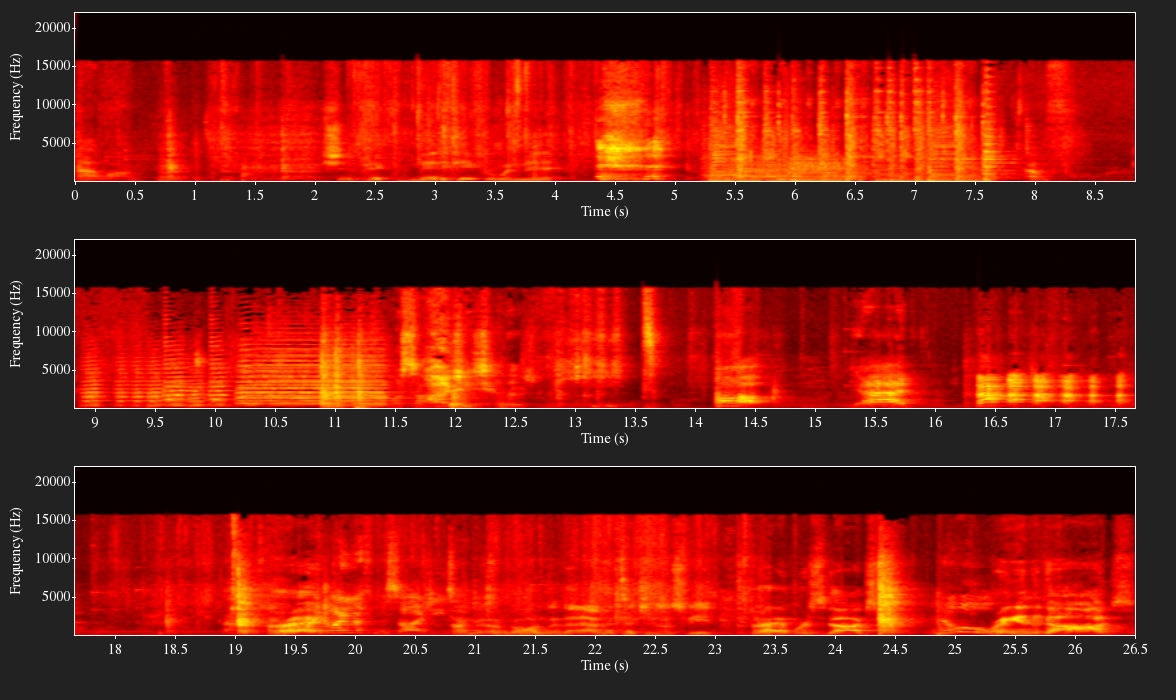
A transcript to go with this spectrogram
That long. Should have picked meditate for one minute. Massage each other's feet. Ah, Dad. All right. I'm going with massage I'm. I'm going with that. I'm not touching those feet. All right, where's the dogs? No. Bring in the dogs.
